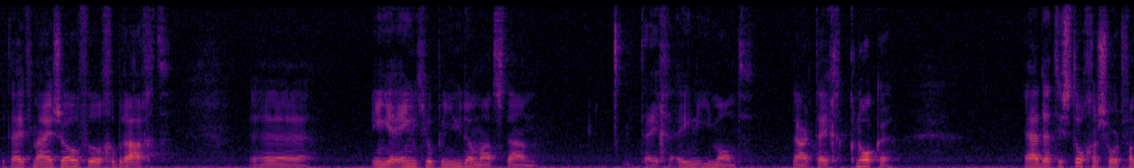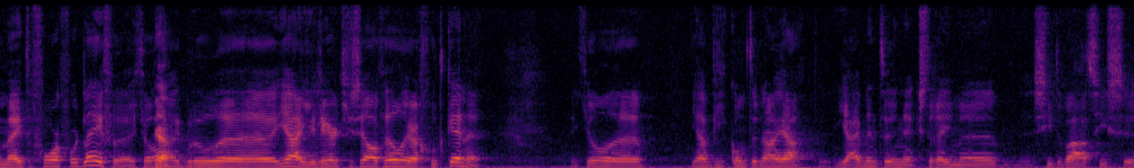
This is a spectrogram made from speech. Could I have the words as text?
Dat heeft mij zoveel gebracht. Uh, in je eentje op een judomat staan tegen één iemand, daar tegen knokken ja, dat is toch een soort van metafoor voor het leven, weet je wel. Ja. Ik bedoel, uh, ja, je leert jezelf heel erg goed kennen. Weet je wel, uh, ja, wie komt er nou, ja, jij bent in extreme situaties uh,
